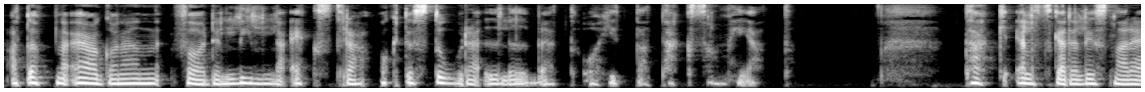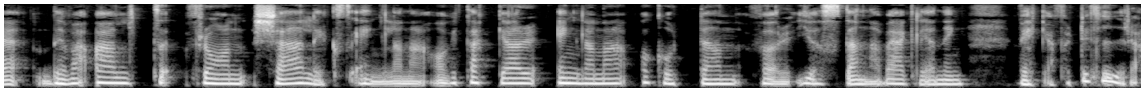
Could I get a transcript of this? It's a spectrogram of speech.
Att öppna ögonen för det lilla extra och det stora i livet och hitta tacksamhet. Tack älskade lyssnare, det var allt från Kärleksänglarna och vi tackar änglarna och korten för just denna vägledning vecka 44.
